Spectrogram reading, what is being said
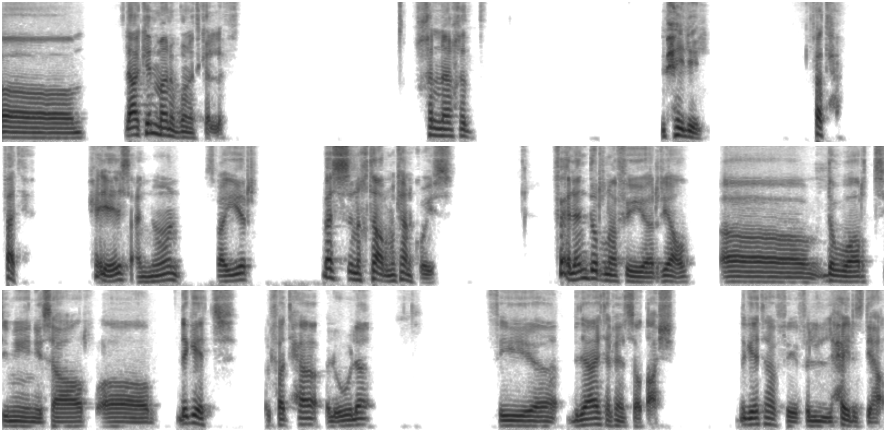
آه لكن ما نبغى نتكلف. خلنا ناخذ محيليل فتحة. فتح حليل عنون صغير بس نختار مكان كويس. فعلا درنا في الرياض آه، دورت يمين يسار آه، لقيت الفتحة الأولى في بداية 2019 لقيتها في في الحي الازدهار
